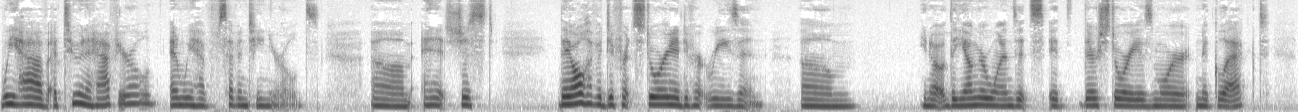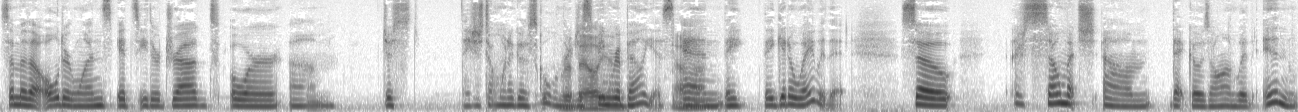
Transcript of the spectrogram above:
we have a two and a half year old and we have 17 year olds. Um, and it's just, they all have a different story and a different reason. Um, you know, the younger ones, it's, it's their story is more neglect. Some of the older ones, it's either drugs or um, just they just don't want to go to school and they're just being rebellious and they they get away with it. So there's so much um, that goes on within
